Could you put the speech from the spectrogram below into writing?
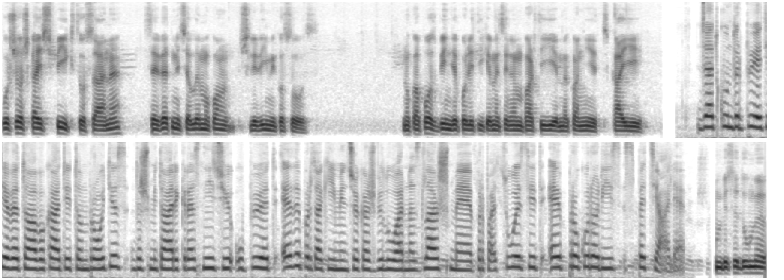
kush është kah i shpikë këto sene, se i vetmi qëllim u kon çlirimi i Kosovës. Nuk ka pas bindje politike me cilën parti e me kënd je kah hi. Gjatë kundërpyetjeve të avokatit të mbrojtjes, dëshmitari Krasniqi u pyet edhe për takimin që ka zhvilluar në Zllash me përfaqësuesit e Prokurorisë Speciale. Kam bisedu me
